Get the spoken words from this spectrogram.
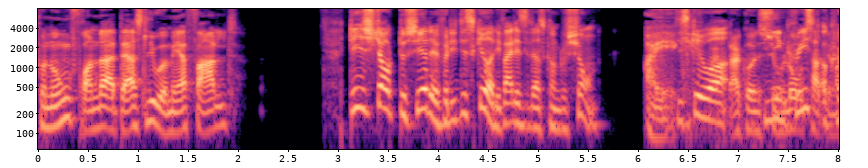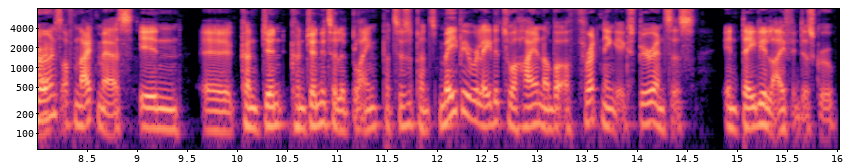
på nogle fronter, at deres liv er mere farligt. det er sjovt, du siger det, fordi det skriver de faktisk i deres konklusion. Ej, De skriver, der er gået en the increased tabt i mig." occurrence of nightmares in uh, congen- congenitally blind participants may be related to a higher number of threatening experiences in daily life in this group.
